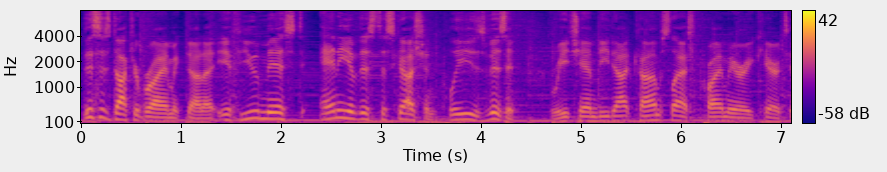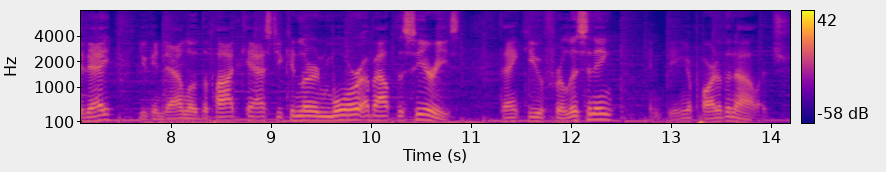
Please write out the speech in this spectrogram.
This is Dr. Brian McDonough. If you missed any of this discussion, please visit reachmd.com slash primary care today. You can download the podcast. You can learn more about the series. Thank you for listening and being a part of the knowledge.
